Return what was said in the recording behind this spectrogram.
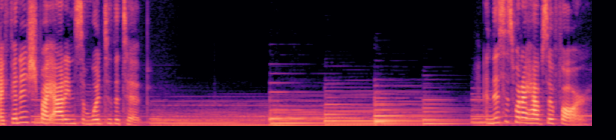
I finish by adding some wood to the tip. And this is what I have so far.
